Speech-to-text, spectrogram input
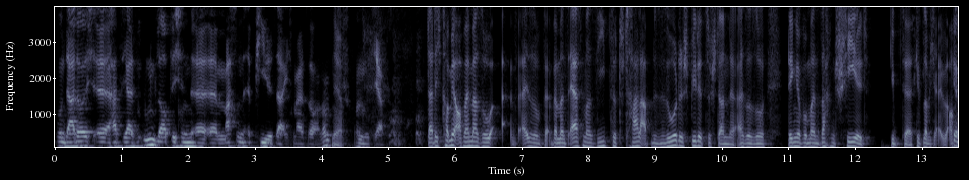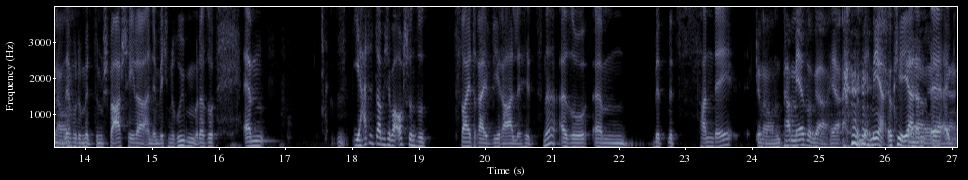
und dadurch äh, hat sie halt einen unglaublichen äh, Massenappeal, sage ich mal so. Ne? Ja. Und ja. Dadurch kommen ja auch manchmal so, also wenn man es erstmal sieht, so total absurde Spiele zustande. Also so Dinge, wo man Sachen schält, gibt's ja. Es gibt, glaube ich, auch genau. so, ne, wo du mit einem Sparschäler an irgendwelchen Rüben oder so. Ähm, ihr hattet, glaube ich, aber auch schon so zwei, drei virale Hits, ne? Also ähm, mit, mit Sunday. Genau, ein paar mehr sogar, ja. Mehr, okay, ja, ja dann. Ja, äh, ja.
